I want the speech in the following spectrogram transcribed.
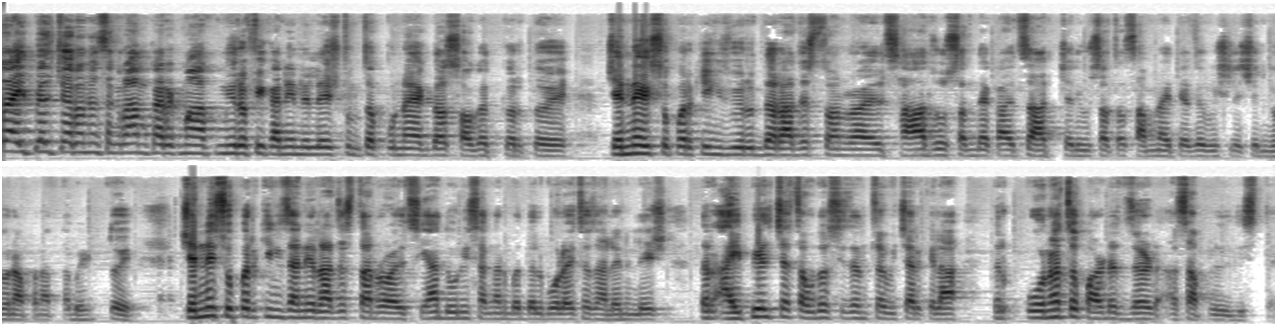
आय पी एलच्या रणसंग्राम कार्यक्रमात मी रफिक आणि निलेश तुमचं पुन्हा एकदा स्वागत करतोय. चेन्नई सुपर किंग्स विरुद्ध राजस्थान रॉयल्स हा जो संध्याकाळचा आजच्या दिवसाचा सामना आहे त्याचं विश्लेषण घेऊन आपण आता भेटतोय. चेन्नई सुपर किंग्स आणि राजस्थान रॉयल्स या दोन्ही संघांबद्दल बोलायचं झालं निलेश. तर आय पी एलच्या चौदा सीझनचा विचार केला तर कोणाचं पारडं जड असं आपल्याला दिसतंय?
